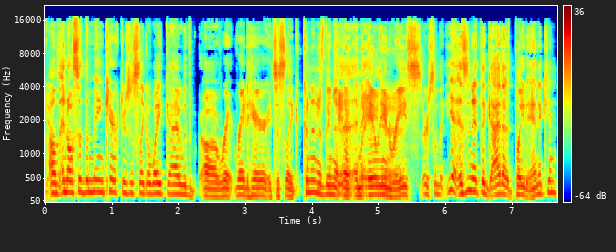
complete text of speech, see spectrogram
Yes. Um, and also the main character is just like a white guy with uh, red, red hair. It's just like couldn't he's have been a, an alien uh, race or something. Yeah, isn't it the guy that played Anakin?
